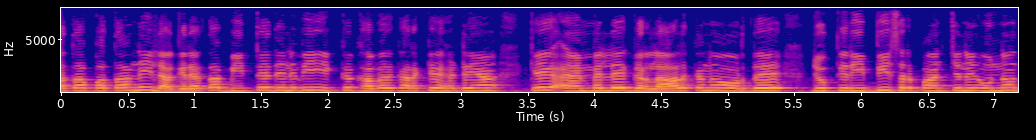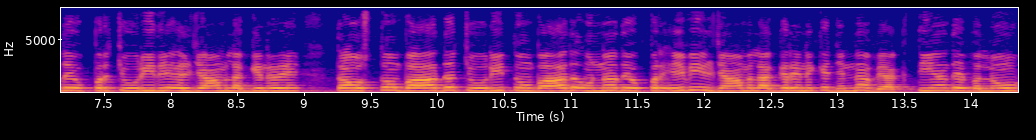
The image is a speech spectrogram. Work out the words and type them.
ਅਤਾ ਪਤਾ ਨਹੀਂ ਲੱਗ ਰਿਹਾ। ਤਾਂ ਬੀਤੇ ਦਿਨ ਵੀ ਇੱਕ ਖਬਰ ਕਰਕੇ ਹਟਿਆ ਕਿ ਐਮਐਲਏ ਗਰਲਾਲ ਘਨੌਰ ਦੇ ਜੋ ਕਰੀਬੀ ਸਰਪੰਚ ਨੇ ਉਹਨਾਂ ਦੇ ਉੱਪਰ ਚੋਰੀ ਦੇ ਇਲਜ਼ਾਮ ਲੱਗੇ ਨੇ। ਤਾਂ ਉਸ ਤੋਂ ਬਾਅਦ, ਚੋਰੀ ਤੋਂ ਬਾਅਦ ਉਹਨਾਂ ਦੇ ਉੱਪਰ ਇਹ ਵੀ ਇਲਜ਼ਾਮ ਲੱਗ ਰਹੇ ਨੇ ਕਿ ਜਿਨ੍ਹਾਂ ਵਿਅਕਤੀਆਂ ਦੇ ਵੱਲੋਂ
